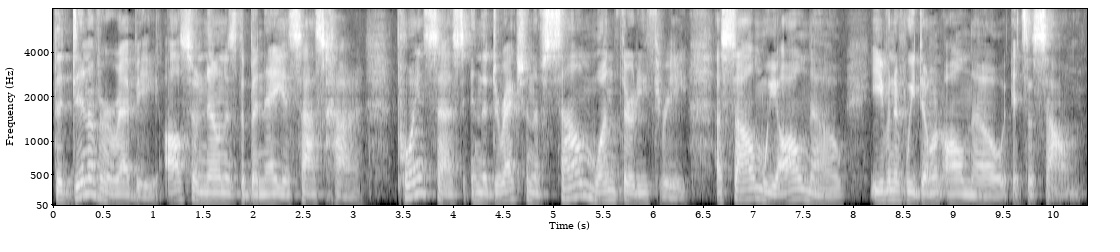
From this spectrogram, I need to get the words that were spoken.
The Dinover Rebbe, also known as the B'nai Yissaschar, points us in the direction of Psalm 133, a psalm we all know, even if we don't all know it's a psalm.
